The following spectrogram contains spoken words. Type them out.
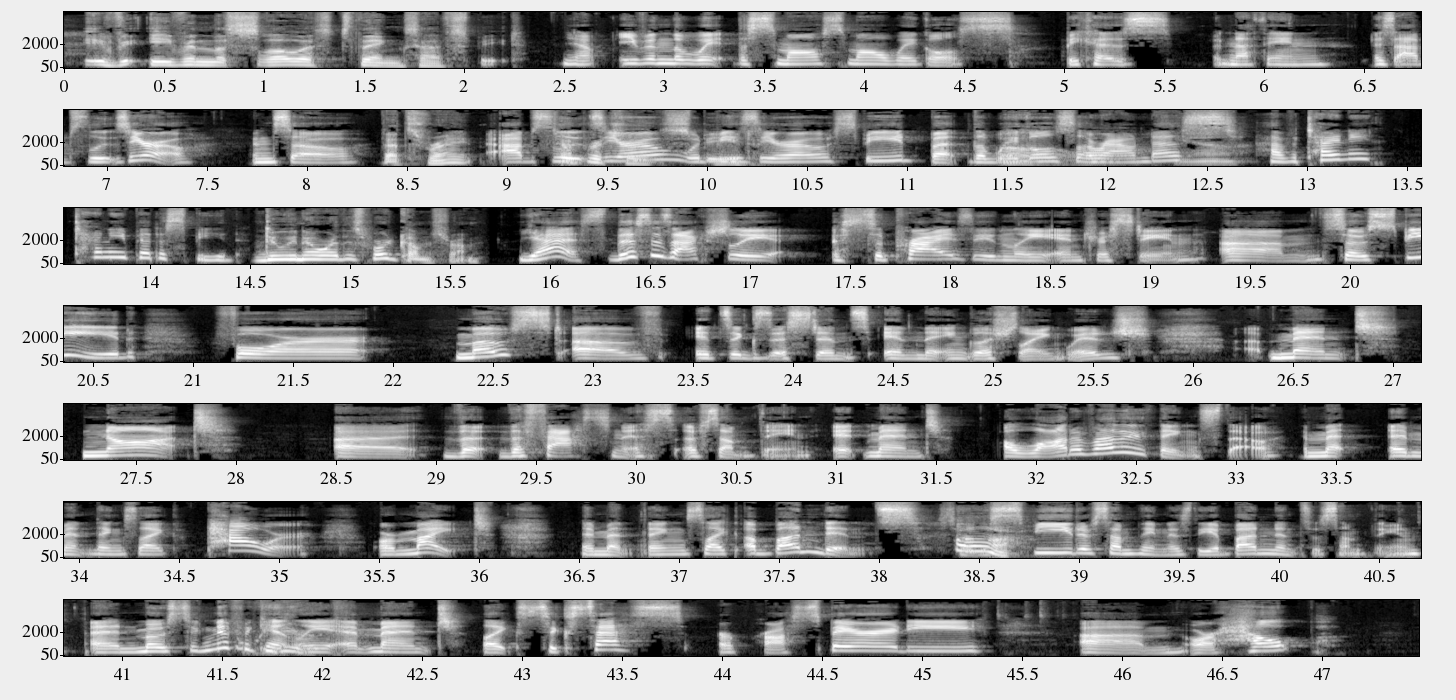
If, even the slowest things have speed. Yep. Even the wi- the small small wiggles because nothing is absolute zero. And so That's right. absolute zero would be zero speed, but the wiggles wow. around us Yeah. have a tiny tiny bit of speed. Do we know where this word comes from? Yes, this is actually surprisingly interesting. Um, so, speed for most of its existence in the English language uh, meant not uh, the the fastness of something. It meant a lot of other things, though. It meant it meant things like power or might. It meant things like abundance. So the Ah. speed of something is the abundance of something. And most significantly, it meant like success or prosperity um, or help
